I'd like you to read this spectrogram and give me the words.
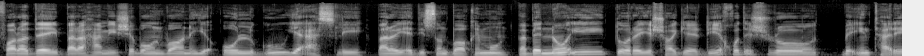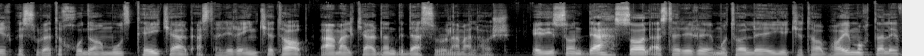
فارادی برای همیشه به عنوان یه الگوی اصلی برای ادیسون باقی موند و به نوعی دوره شاگردی خودش رو به این طریق به صورت خودآموز طی کرد از طریق این کتاب و عمل کردن به دستورالعملهاش. ادیسون ده سال از طریق مطالعه کتاب های مختلف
